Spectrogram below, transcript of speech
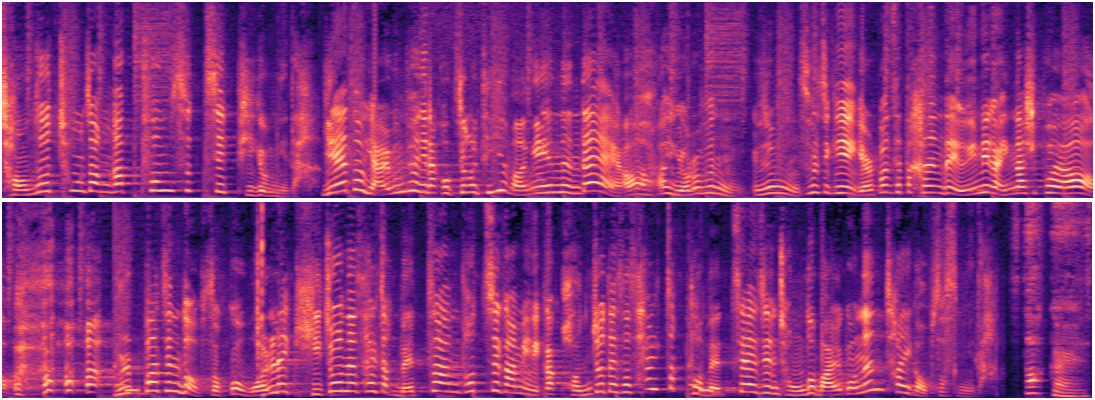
전후 총장과 품 수치 비교입니다. 얘도 얇은 편이라 걱정을 되게 많이 했는데 아, 아, 여러분 요즘 솔직히 10번 세탁하는데 의미가 있나 싶어요. 물 빠짐도 없었고 원래 기존에 살짝 matte한 터치감이니까 건조돼서 살짝 더 matte해진 정도 말고는 차이가 없었습니다. Stalkers.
